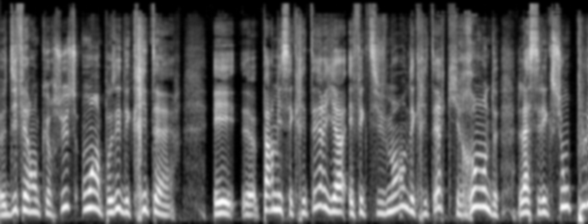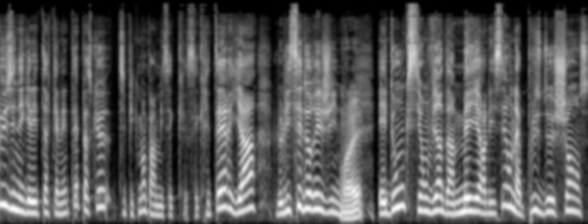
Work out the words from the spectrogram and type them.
euh, différents cursus ont imposé des critères. Et euh, parmi ces critères, il y a effectivement des critères qui rendent la sélection plus inégalitaire qu'elle n'était parce que typiquement parmi ces, ces critères, il y a le lycée d'origine. Ouais. Et donc, si on vient d'un meilleur lycée, on a plus de chances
